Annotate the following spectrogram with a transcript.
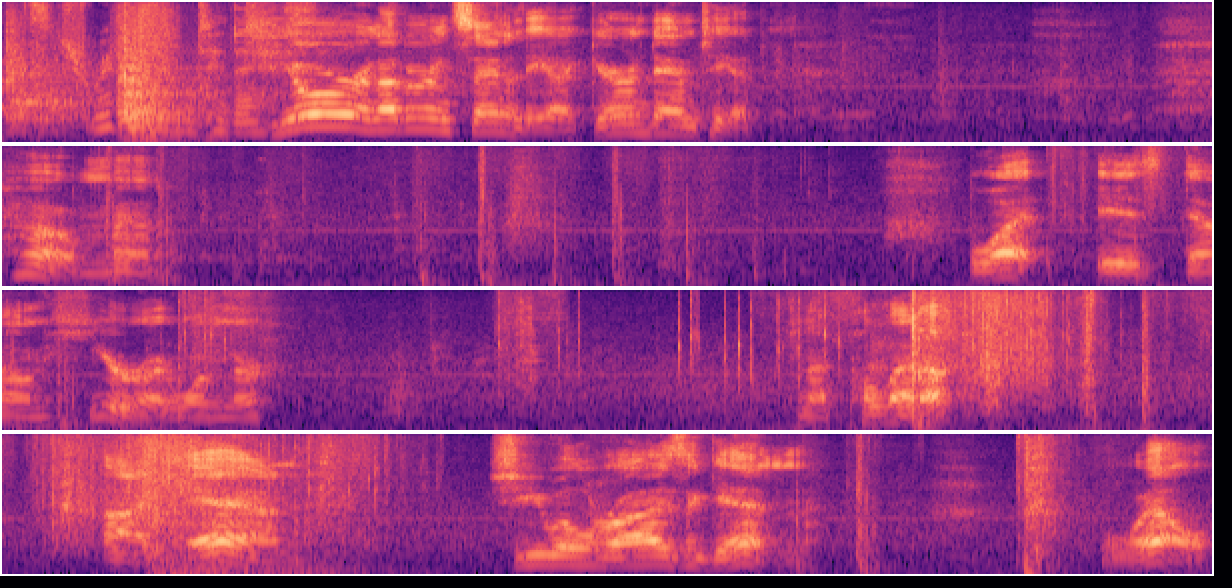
what's driven them to this? Pure and utter insanity, I guarantee it. Oh, man. What is down here, I wonder? Can I pull that up? I can. She will rise again. Well,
